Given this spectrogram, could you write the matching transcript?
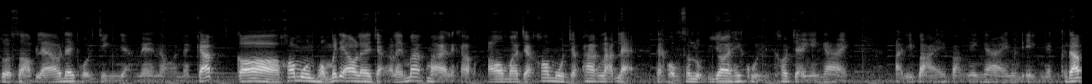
ตรวจสอบแล้วได้ผลจริงอย่างแน่นอนนะครับ ก็ข้อมูลผมไม่ได้เอาอะไรจากอะไรมากมายเลยครับ เอามาจากข้อมูลจากภาครัฐแหละ แต่ผมสรุปย่อยให้คุณเข้าใจง่าย อธิบายให้ฟังง่ายๆนั่นเองนะครับ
